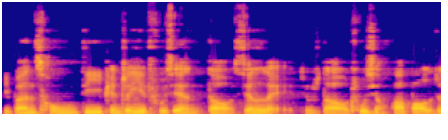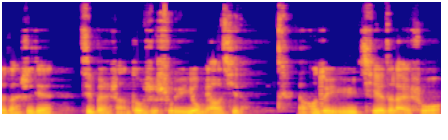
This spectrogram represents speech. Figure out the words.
一般从第一片针叶出现到显蕾，就是到出现花苞的这段时间。基本上都是属于幼苗期的，然后对于茄子来说，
